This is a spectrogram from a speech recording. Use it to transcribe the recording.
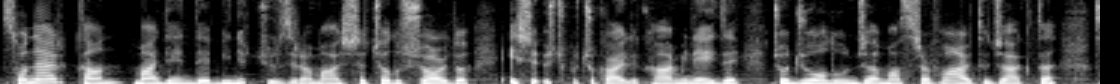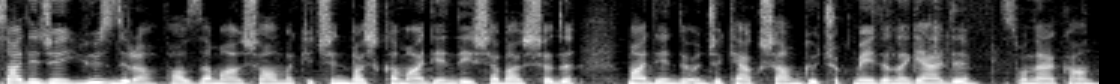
Soner Kan madende 1300 lira maaşla çalışıyordu. Eşi 3,5 aylık hamileydi. Çocuğu olunca olunca masrafı artacaktı. Sadece 100 lira fazla maaş almak için başka madende işe başladı. Madende önceki akşam göçük meydana geldi. Soner Kan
